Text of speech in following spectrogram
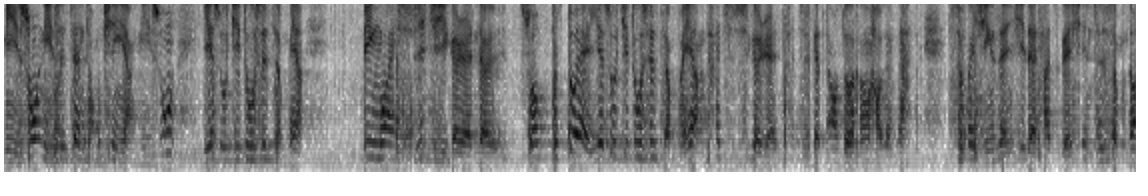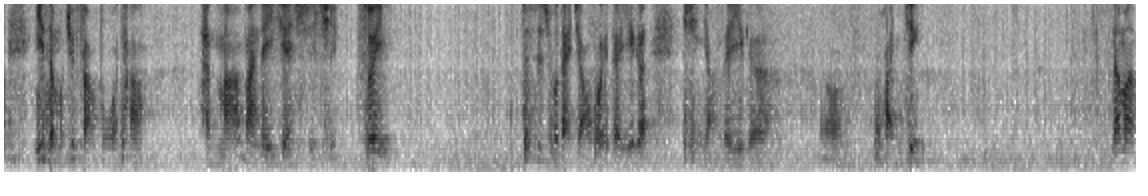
你说你是正统信仰，你说耶稣基督是怎么样？另外十几个人的说不对，耶稣基督是怎么样？他只是个人，他只是个道德很好的人，是会行神迹的，他只会限制什么东？你怎么去反驳他？很麻烦的一件事情。所以，这是初代教会的一个信仰的一个呃环境。那么。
